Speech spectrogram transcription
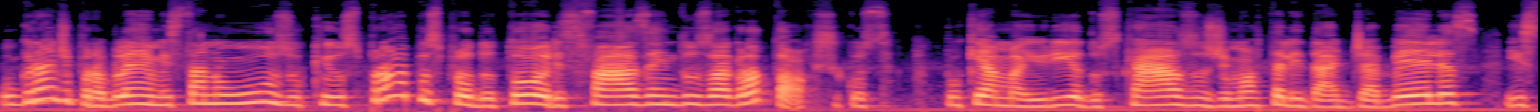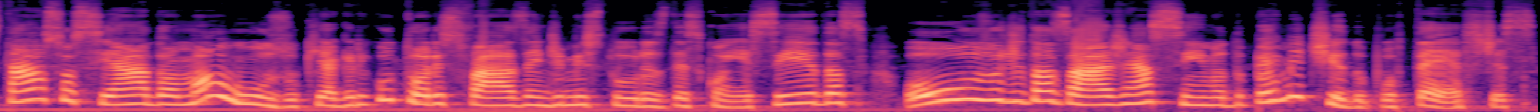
o grande problema está no uso que os próprios produtores fazem dos agrotóxicos porque a maioria dos casos de mortalidade de abelhas está associado ao mau uso que agricultores fazem de misturas desconhecidas ou uso de dosagem acima do permitido por testes.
